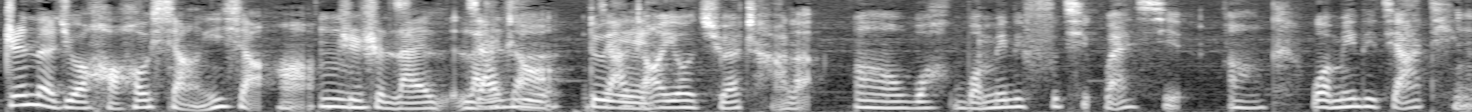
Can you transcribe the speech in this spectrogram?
真的就要好好想一想啊，这是来来自家长对家长要觉察了，嗯，我我们的夫妻关系，嗯，我们的家庭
